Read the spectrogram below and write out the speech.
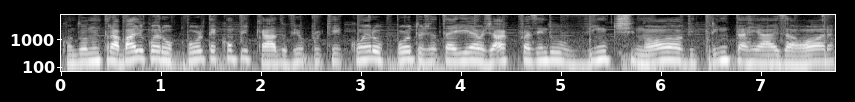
Quando eu não trabalho com aeroporto é complicado, viu? Porque com aeroporto eu já estaria já fazendo 29, 30 reais a hora.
